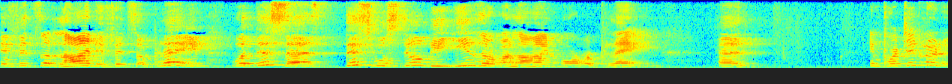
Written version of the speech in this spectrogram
if it's a line, if it's a plane, what this says, this will still be either a line or a plane. And in particular,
